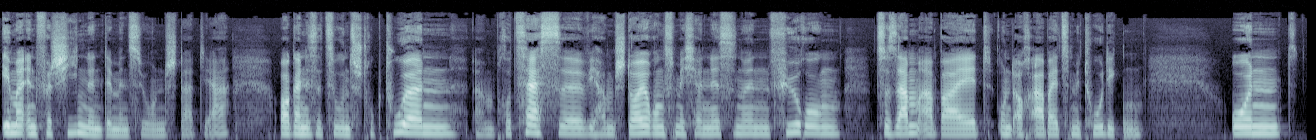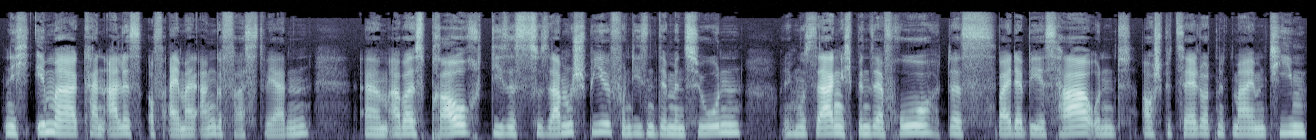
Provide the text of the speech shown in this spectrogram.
immer in verschiedenen Dimensionen statt, ja. Organisationsstrukturen, ähm, Prozesse, wir haben Steuerungsmechanismen, Führung, Zusammenarbeit und auch Arbeitsmethodiken. Und nicht immer kann alles auf einmal angefasst werden. Ähm, aber es braucht dieses Zusammenspiel von diesen Dimensionen. Und ich muss sagen, ich bin sehr froh, dass bei der BSH und auch speziell dort mit meinem Team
